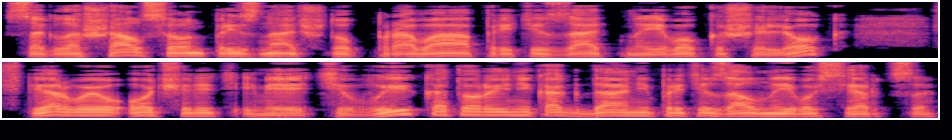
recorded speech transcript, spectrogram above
соглашался он признать, что права притязать на его кошелек в первую очередь имеете вы, который никогда не притязал на его сердце,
